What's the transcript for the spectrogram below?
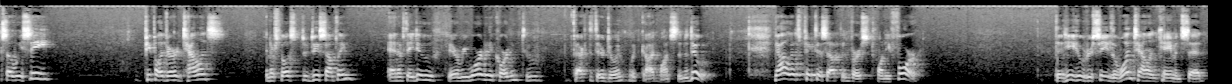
So we see people have different talents and they're supposed to do something. And if they do, they're rewarded according to the fact that they're doing what God wants them to do. Now let's pick this up in verse 24. Then he who received the one talent came and said,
